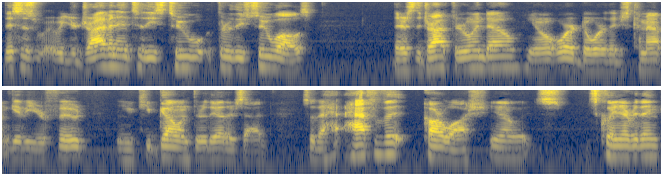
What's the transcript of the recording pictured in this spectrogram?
This is where you're driving into these two through these two walls. There's the drive-through window, you know, or a door. They just come out and give you your food. And you keep going through the other side. So the ha- half of it car wash, you know, it's it's clean everything.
